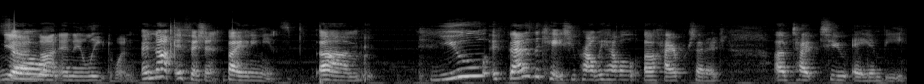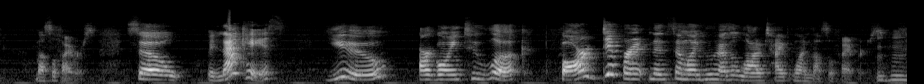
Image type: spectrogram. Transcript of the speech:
Yeah, So- not an elite one. and not efficient by any means. Um, you, if that is the case, you probably have a, a higher percentage of type 2A and B muscle fibers. So in that case, you are going to look far different than someone who has a lot of type 1 muscle fibers. Mhm.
